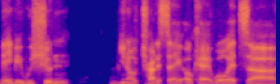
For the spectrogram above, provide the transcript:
maybe we shouldn't, you know, try to say, okay, well, it's uh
